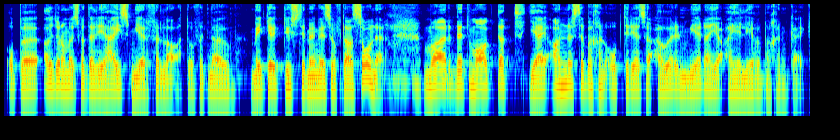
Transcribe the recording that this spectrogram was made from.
op 'n ouderdom is wat hulle die huis meer verlaat of dit nou met jou toestemming is of daar sonder. Maar dit maak dat jy anders te begin optree as 'n ouer en meer na jou eie lewe begin kyk.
